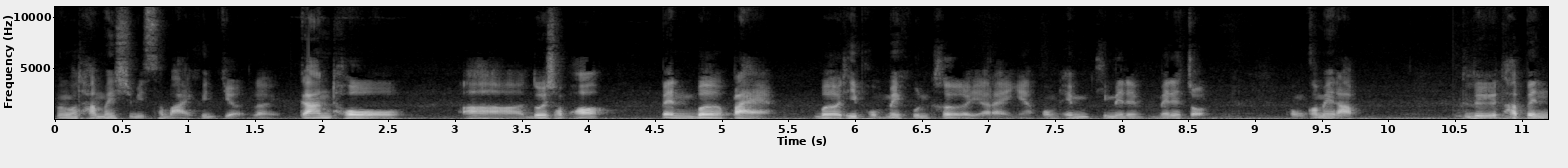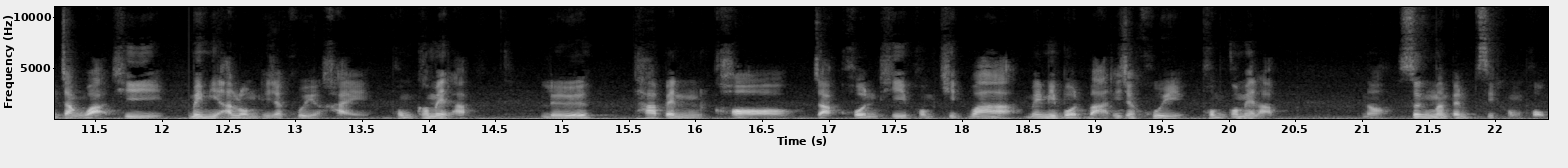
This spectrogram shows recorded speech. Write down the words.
มันก็ทำให้ชีวิตสบายขึ้นเยอะเลย การโทรโดยเฉพาะเป็นเบอร์แปลกเบอร์ที่ผมไม่คุ้นเคยอะไรเงี้ยผมที่ที่ไม่ได้ไม่ได้จด ผมก็ไม่รับ หรือถ้าเป็นจังหวะที่ไม่มีอารมณ์ที่จะคุยกับใคร ผมก็ไม่รับ หรือ ถ้าเป็นคอจากคนที่ผมคิดว่าไม่มีบทบาทที่จะคุย ผมก็ไม่รับเนาะซึ่งมันเป็นสิทธิ์ของผม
